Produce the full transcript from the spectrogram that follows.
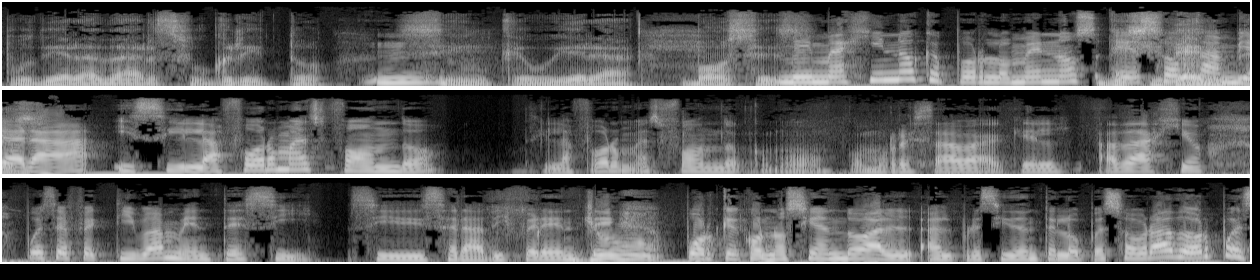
pudiera dar su grito mm. sin que hubiera voces. Me imagino que por lo menos eso cambiará y si la forma es fondo, si la forma es fondo, como, como rezaba aquel adagio, pues efectivamente sí, sí será diferente, porque conociendo al, al presidente López Obrador, pues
